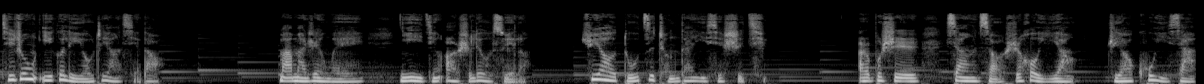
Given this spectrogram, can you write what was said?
其中一个理由这样写道。妈妈认为你已经二十六岁了，需要独自承担一些事情，而不是像小时候一样只要哭一下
